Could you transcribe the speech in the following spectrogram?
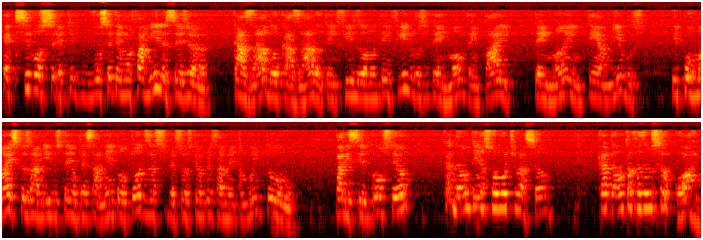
é que se você, é que você tem uma família, seja casado ou casada, tem filhos ou não tem filhos, você tem irmão, tem pai, tem mãe, tem amigos, e por mais que os amigos tenham pensamento, ou todas as pessoas tenham um pensamento muito parecido com o seu, cada um tem a sua motivação. Cada um está fazendo o seu corre,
